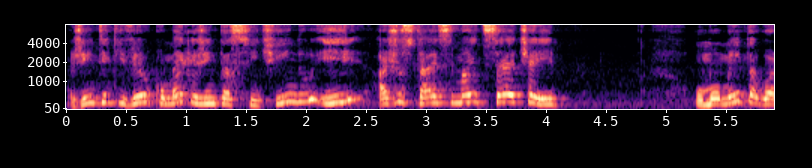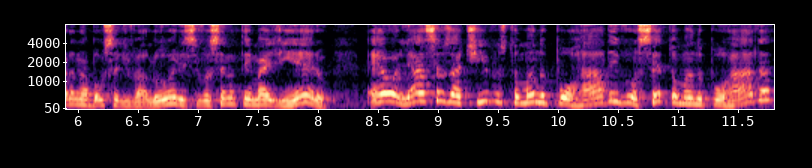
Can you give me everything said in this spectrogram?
A gente tem que ver como é que a gente está se sentindo e ajustar esse mindset aí. O momento agora na bolsa de valores, se você não tem mais dinheiro, é olhar seus ativos tomando porrada e você tomando porrada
